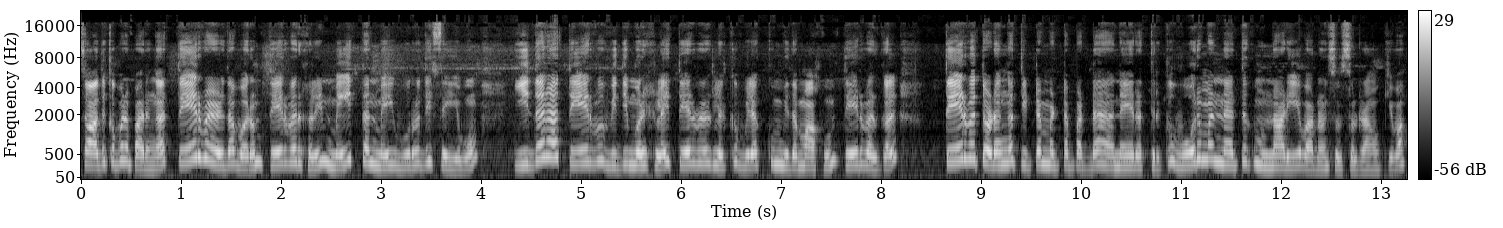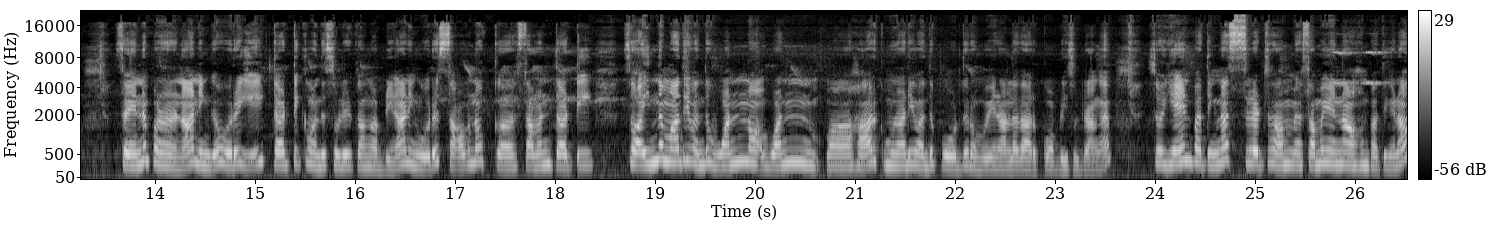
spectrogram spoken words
ஸோ அதுக்கப்புறம் பாருங்கள் தேர்வு எழுத வரும் தேர்வர்களின் மெய்த்தன்மையை உறுதி செய்யவும் இதர தேர்வு விதிமுறைகளை தேர்வர்களுக்கு விளக்கும் விதமாகவும் தேர்வர்கள் தேர்வு தொடங்க திட்டமிட்டப்பட்ட நேரத்திற்கு ஒரு மணி நேரத்துக்கு முன்னாடியே வரணும்னு சொல்லி சொல்கிறாங்க ஓகேவா ஸோ என்ன பண்ணணும்னா நீங்கள் ஒரு எயிட் தேர்ட்டிக்கு வந்து சொல்லியிருக்காங்க அப்படின்னா நீங்கள் ஒரு seven O seven thirty so இந்த மாதிரி வந்து ஒன் ஒன் ஹாருக்கு uh, முன்னாடி வந்து போகிறது ரொம்பவே நல்லதாக இருக்கும் அப்படின்னு சொல்கிறாங்க ஸோ ஏன்னு பார்த்தீங்கன்னா சில சம சமயம் என்ன ஆகும்னு பார்த்தீங்கன்னா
